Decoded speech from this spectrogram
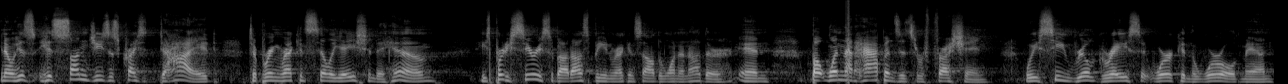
You know, his, his son, Jesus Christ, died to bring reconciliation to him. He's pretty serious about us being reconciled to one another. And, but when that happens, it's refreshing. We see real grace at work in the world, man.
